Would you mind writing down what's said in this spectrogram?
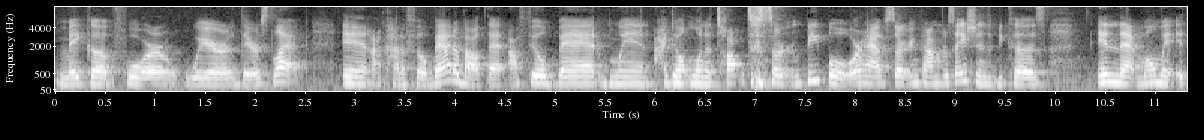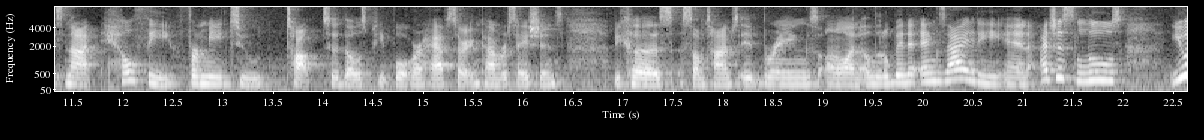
make up for where there's lack. And i kind of feel bad about that. I feel bad when i don't want to talk to certain people or have certain conversations because in that moment it's not healthy for me to talk to those people or have certain conversations because sometimes it brings on a little bit of anxiety and i just lose you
